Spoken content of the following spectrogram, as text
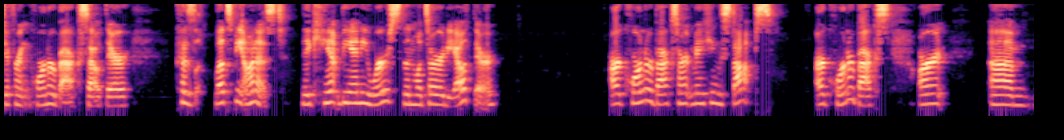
different cornerbacks out there because let's be honest, they can't be any worse than what's already out there. Our cornerbacks aren't making stops. Our cornerbacks aren't um,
